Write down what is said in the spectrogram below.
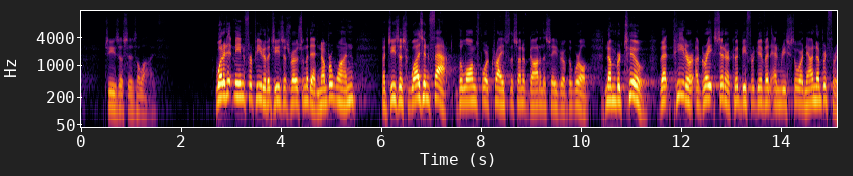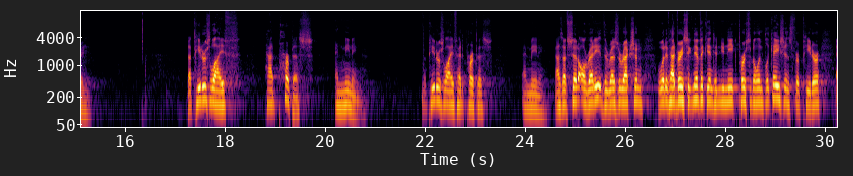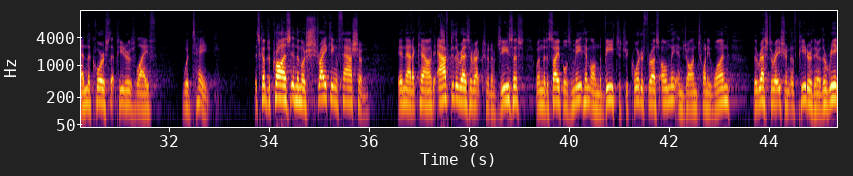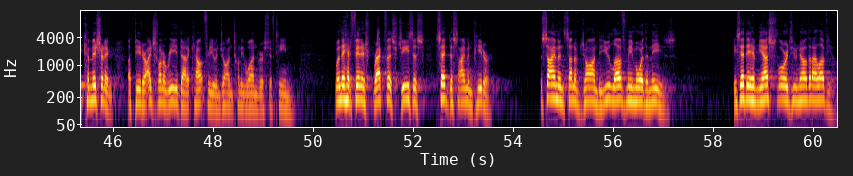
Jesus is alive. What did it mean for Peter that Jesus rose from the dead? Number one, that Jesus was, in fact, the longed for Christ, the Son of God and the Savior of the world. Number two, that Peter, a great sinner, could be forgiven and restored. Now, number three, that Peter's life had purpose and meaning. That Peter's life had purpose and meaning. As I've said already, the resurrection would have had very significant and unique personal implications for Peter and the course that Peter's life would take. This comes across in the most striking fashion in that account after the resurrection of Jesus when the disciples meet him on the beach. It's recorded for us only in John 21, the restoration of Peter there, the recommissioning of Peter. I just want to read that account for you in John 21, verse 15. When they had finished breakfast, Jesus said to Simon Peter, Simon, son of John, do you love me more than these? He said to him, Yes, Lord, you know that I love you.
